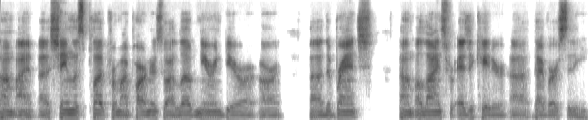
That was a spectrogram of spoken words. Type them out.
um, I, a shameless plug for my partners who I love near and dear are, are uh, the branch um, Alliance for Educator uh, Diversity.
